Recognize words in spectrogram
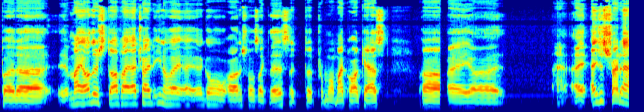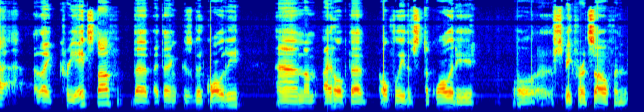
but uh, my other stuff, I, I try to you know I- I, go on shows like this to promote my podcast. Uh, I uh, I I just try to like create stuff that I think is good quality, and um, I hope that hopefully just the quality will uh, speak for itself, and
